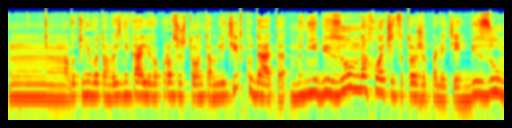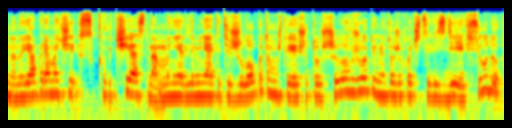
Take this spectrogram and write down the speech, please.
вот у него там возникали вопросы, что он там летит куда-то, мне безумно хочется тоже полететь, безумно, но я прямо честно, мне для меня это тяжело, потому что я еще тушила в жопе, мне тоже хочется везде и всюду,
